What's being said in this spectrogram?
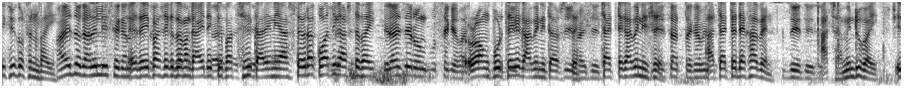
বিক্রি করছেন ভাই। ভাই তো গাড়ি লিখ এখানে এই যে এই পাশে কিন্তু আমার গাড়ি দেখতে পাচ্ছি গাড়ি নিয়ে আসছে। ওরা কোথা থেকে আসছে ভাই? এরা যে রংপুর থেকে ভাই। রংপুর থেকে গাভি নিতে আসছে। চারটে গাভি নিছে? চারটে গাভী আর চারটে দেখাবেন? জি জি আচ্ছা মিন্টু ভাই এই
